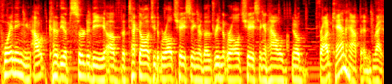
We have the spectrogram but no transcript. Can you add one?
pointing out kind of the absurdity of the technology that we're all chasing or the dream that we're all chasing and how, you know, fraud can happen. Right.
